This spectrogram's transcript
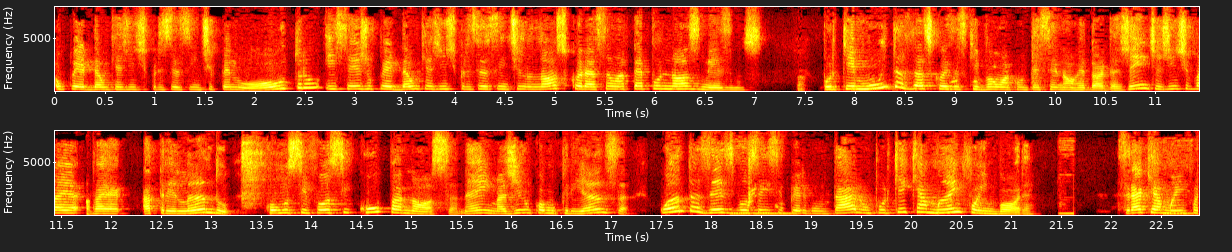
o perdão que a gente precisa sentir pelo outro e seja o perdão que a gente precisa sentir no nosso coração até por nós mesmos. Porque muitas das coisas que vão acontecendo ao redor da gente, a gente vai, vai atrelando como se fosse culpa nossa, né? Imagino como criança, quantas vezes vocês se perguntaram por que, que a mãe foi embora? Será que a mãe foi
